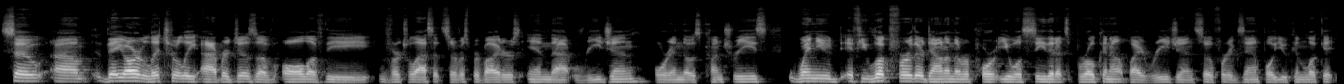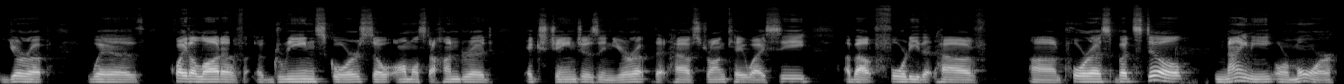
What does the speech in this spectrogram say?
So um, they are literally averages of all of the virtual asset service providers in that region or in those countries. When you, if you look further down in the report, you will see that it's broken out by region. So, for example, you can look at Europe with quite a lot of uh, green scores. So, almost 100 exchanges in Europe that have strong KYC, about 40 that have um, porous, but still 90 or more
